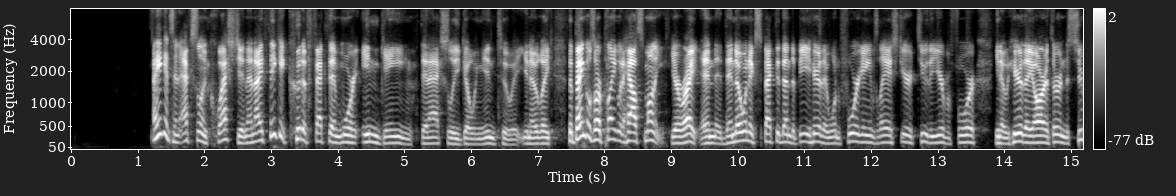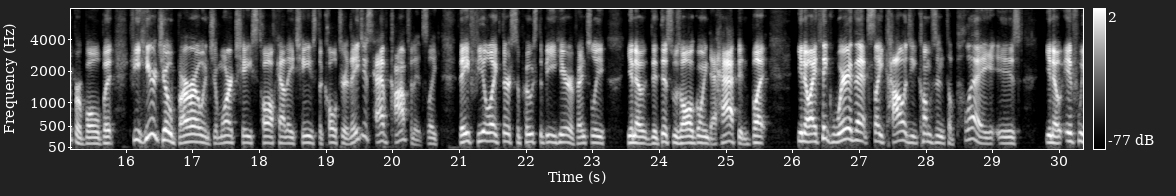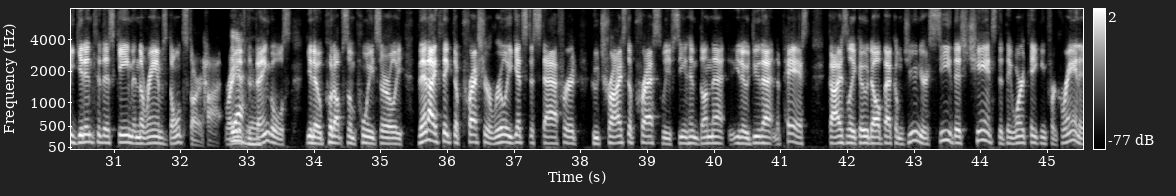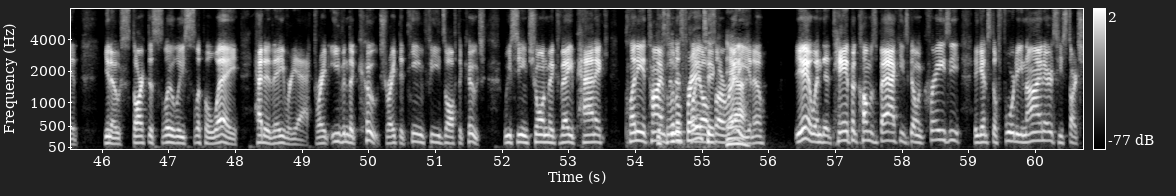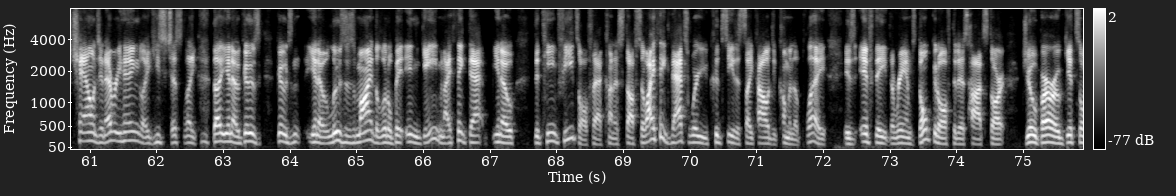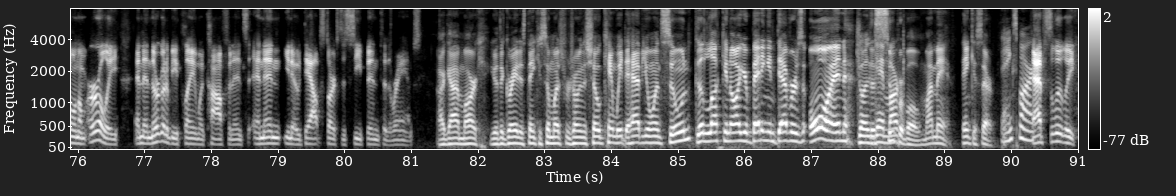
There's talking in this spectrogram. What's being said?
I think it's an excellent question, and I think it could affect them more in game than actually going into it. You know, like the Bengals are playing with house money. You're right, and then no one expected them to be here. They won four games last year, two the year before. You know, here they are. They're in the Super Bowl. But if you hear Joe Burrow and Ja'Marr Chase talk how they changed the culture, they just have confidence. Like they feel like they're supposed to be here eventually. You know that this was all going to happen, but you know, I think where that psychology comes into play is you know, if we get into this game and the Rams don't start hot, right? Yeah. If the Yeah. Bengals, you know, put up some points early, then I think the pressure really gets to Stafford, who tries to press. We've seen him done that, you know, do that in the past. Guys like Odell Beckham Jr. see this chance that they weren't taking for granted, you know, start to slowly slip away. How do they react, right? Even the coach, right? The team feeds off the coach. We've seen Sean McVay panic plenty of times in little this playoffs already, Yeah. you know. Yeah, when the Tampa comes back, he's going crazy against the 49ers. He starts challenging everything. Like he's just like the, you know, goes goes, you know, loses his mind a little bit in game. And I think that, you know, the team feeds off that kind of stuff. So I think that's where you could see the psychology come into play is if they the Rams don't get off to this hot start, Joe Burrow gets on them early, and then they're going to be playing with confidence. And then, you know, doubt starts to seep into the Rams. Our guy Mark, you're the greatest. Thank you so much for joining the show. Can't wait to have you on soon. Good luck in all your betting endeavors on Enjoy the game, Super Mark. Bowl, my man. Thank you, sir. Thanks, Mark. Absolutely.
